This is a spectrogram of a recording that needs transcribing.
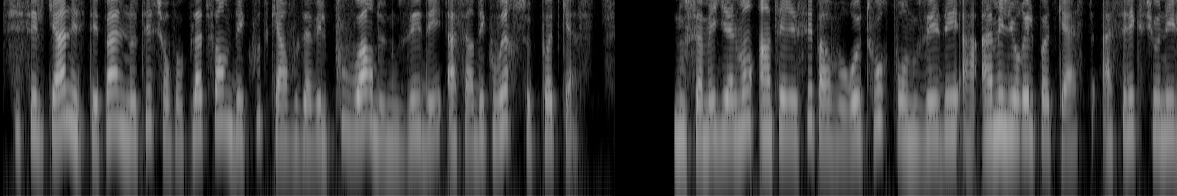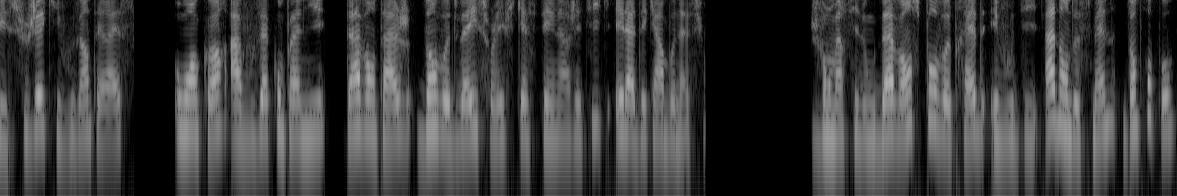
Si c'est le cas, n'hésitez pas à le noter sur vos plateformes d'écoute car vous avez le pouvoir de nous aider à faire découvrir ce podcast. Nous sommes également intéressés par vos retours pour nous aider à améliorer le podcast, à sélectionner les sujets qui vous intéressent ou encore à vous accompagner davantage dans votre veille sur l'efficacité énergétique et la décarbonation. Je vous remercie donc d'avance pour votre aide et vous dis à dans deux semaines dans Propos.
